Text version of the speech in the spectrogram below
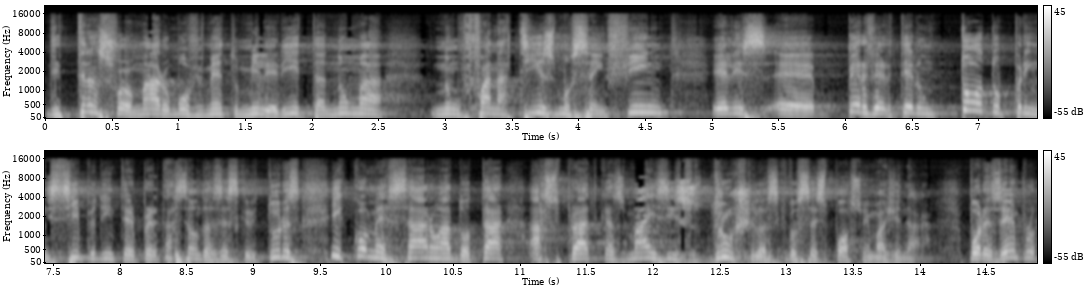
de transformar o movimento millerita numa num fanatismo sem fim, eles é, perverteram todo o princípio de interpretação das Escrituras e começaram a adotar as práticas mais esdrúxulas que vocês possam imaginar. Por exemplo,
